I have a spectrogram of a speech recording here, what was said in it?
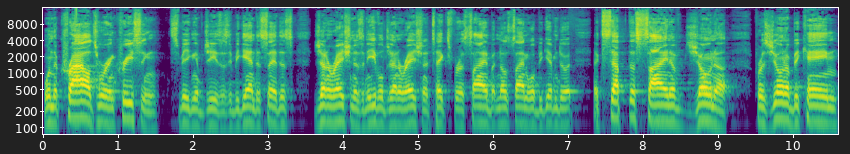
When the crowds were increasing, speaking of Jesus, he began to say, This generation is an evil generation. It takes for a sign, but no sign will be given to it except the sign of Jonah. For as Jonah became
